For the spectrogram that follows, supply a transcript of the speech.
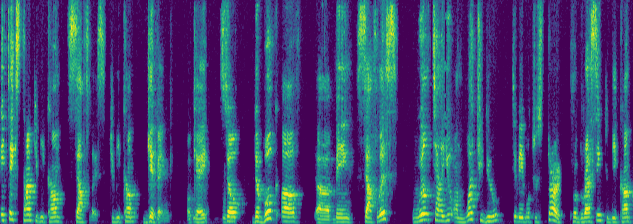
it takes time to become selfless, to become giving, okay? Mm-hmm. So the book of uh, being selfless will tell you on what to do to be able to start progressing to become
